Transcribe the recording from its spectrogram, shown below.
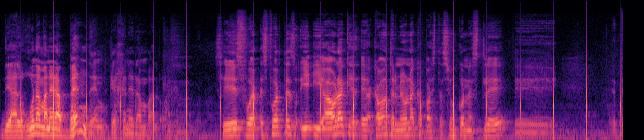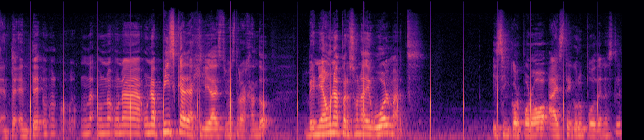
de alguna manera venden que generan valor. Sí, es, fuer- es fuerte eso. Y, y ahora que eh, acabo de terminar una capacitación con Nestlé, eh, una- una pizca de agilidad estuvimos trabajando, venía una persona de Walmart y se incorporó a este grupo de Nestlé.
